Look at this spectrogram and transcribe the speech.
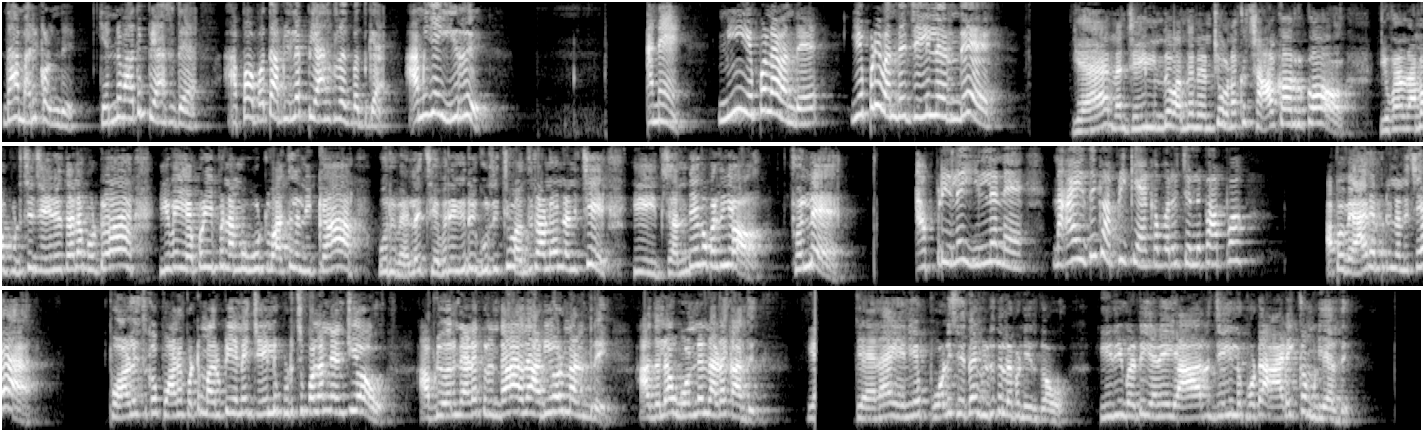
நான் மாதிரி குழந்தை என்ன பார்த்து பேசுத அப்பா பார்த்து அப்படிலாம் பேசக்கூடாது பார்த்துக்க அமைதியா இரு அண்ணே நீ எப்ப வந்த எப்படி வந்த ஜெயில இருந்து ஏன்? நான் ஜெயில இருந்து வந்து நினைச்சு உனக்கு ஷாக்கா இருக்கும் இவன் நம்ம பிடிச்சி ஜெயில தானே போட்டோம் இவன் எப்படி இப்ப நம்ம வீட்டு வாசல்ல நிக்கா? ஒரு வேலை செவரி குதிச்சு வந்துட்டானோ நினைச்சு. நீ சந்தேகப்படியோ சொல்லு. அப்படிலாம் இல்லனே நான் எதுக்கு அப்படி கேட்க போறேன் சொல்லு பாப்போம். அப்ப வேற எப்படி நினைச்சா? போலீஸ்க்கு போன பட்டு மறுபடியும் என்ன ஜெயில பிடிச்சு போலாம் நினைச்சியோ? அப்படி ஒரு நடக்குதுன்னா அது அடியோடு நடந்துரு. அதெல்லாம் ஒண்ணும் நடக்காது. ஏன்னா என்னைய போலீஸே தான் விடுதலை பண்ணியிருக்காவோ? இனிமேட்டு என்னை யாரும் ஜெயில போட்டு அடைக்க முடியாது.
